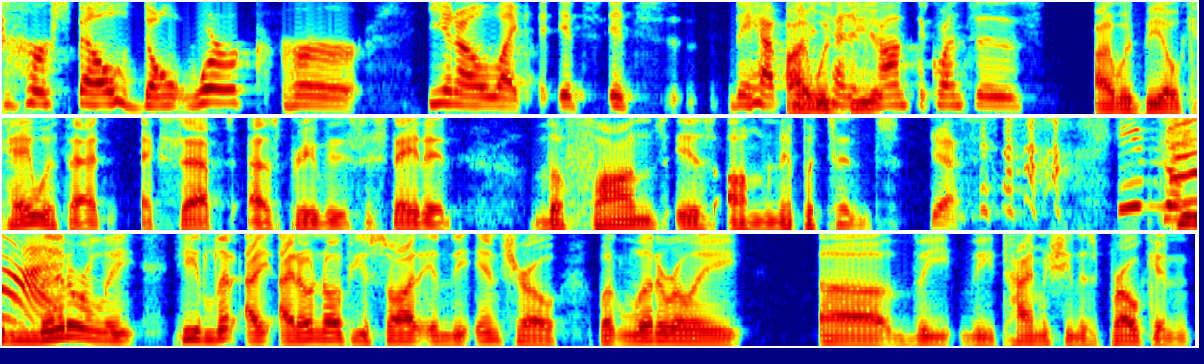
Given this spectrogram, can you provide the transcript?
her spells don't work. Her, you know, like it's it's they have I unintended be- consequences. I would be okay with that, except as previously stated, the Fonz is omnipotent. Yes. He's So- he literally he lit I, I don't know if you saw it in the intro but literally uh the the time machine is broken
